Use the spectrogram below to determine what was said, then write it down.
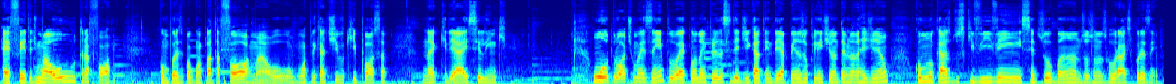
é feita de uma outra forma, como por exemplo alguma plataforma ou algum aplicativo que possa né, criar esse link. Um outro ótimo exemplo é quando a empresa se dedica a atender apenas o cliente de uma determinada região, como no caso dos que vivem em centros urbanos ou zonas rurais, por exemplo.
